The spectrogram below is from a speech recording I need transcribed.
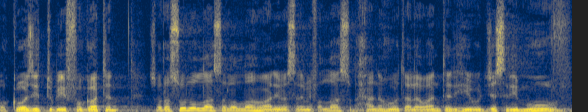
or cause it to be forgotten. So Rasulullah sallallahu alayhi wasallam, if Allah subhanahu wa ta'ala wanted, he would just remove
